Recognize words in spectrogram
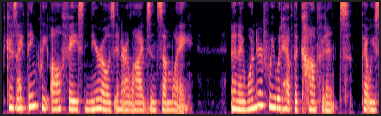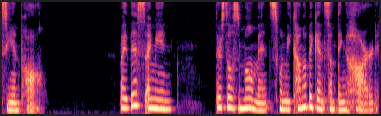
Because I think we all face Neros in our lives in some way. And I wonder if we would have the confidence that we see in Paul. By this, I mean, there's those moments when we come up against something hard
